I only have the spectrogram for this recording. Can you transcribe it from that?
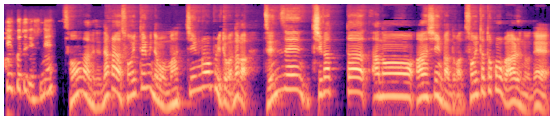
ていうことですね。そうなんですね。だからそういった意味でもマッチングアプリとか、なんか全然違った、あの、安心感とか、そういったところがあるので、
